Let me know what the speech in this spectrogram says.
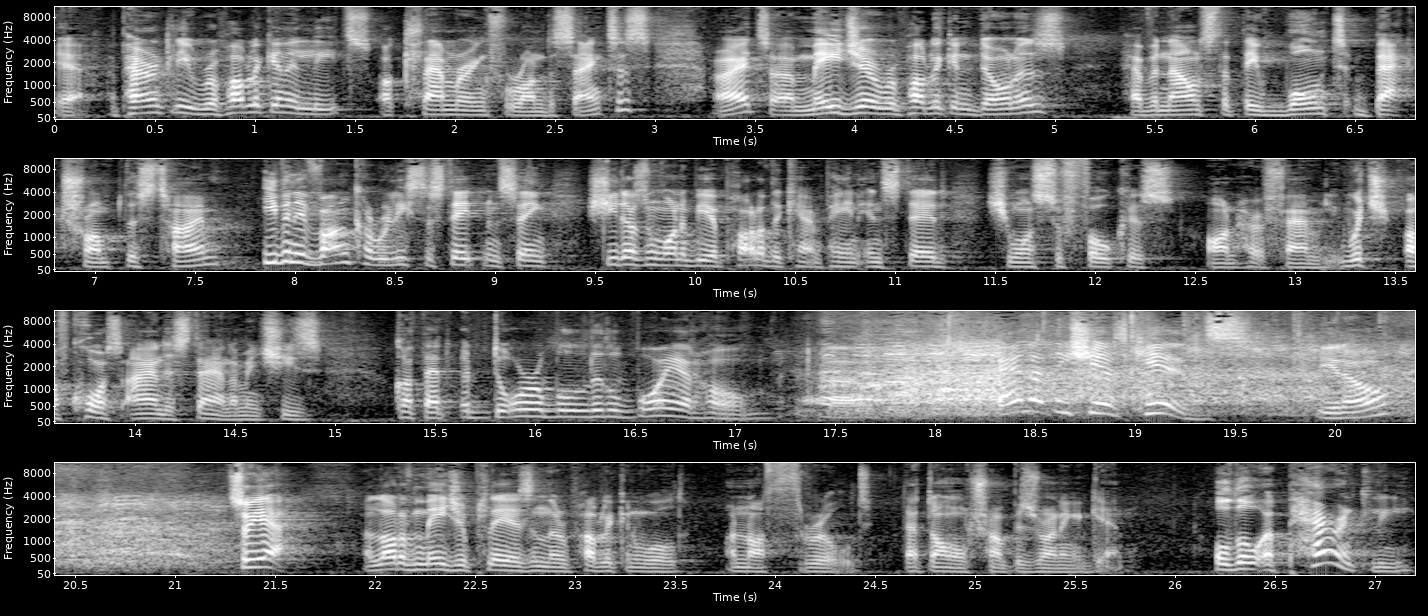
Yeah, apparently Republican elites are clamoring for Ron DeSantis. All right, uh, major Republican donors have announced that they won't back Trump this time. Even Ivanka released a statement saying she doesn't want to be a part of the campaign. Instead, she wants to focus on her family, which, of course, I understand. I mean, she's got that adorable little boy at home. Uh, and I think she has kids, you know? So, yeah, a lot of major players in the Republican world are not thrilled that Donald Trump is running again. Although apparently,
